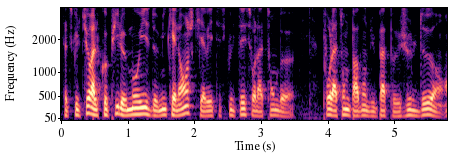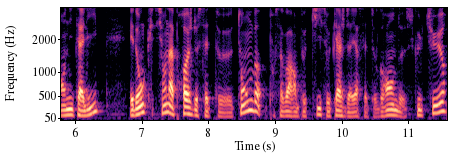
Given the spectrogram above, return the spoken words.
Cette sculpture, elle copie le Moïse de Michel-Ange qui avait été sculpté sur la tombe, pour la tombe pardon, du pape Jules II en, Italie. Et donc, si on approche de cette euh, tombe, pour savoir un peu qui se cache derrière cette grande sculpture,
